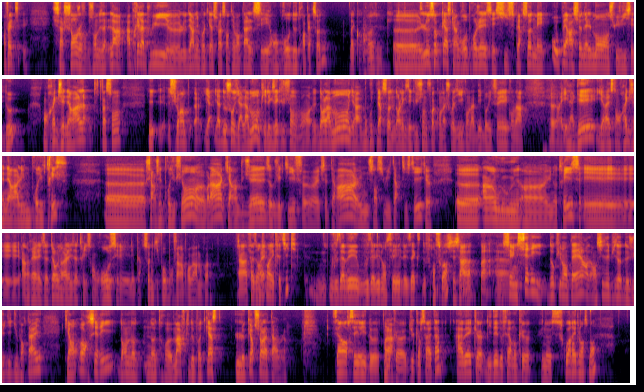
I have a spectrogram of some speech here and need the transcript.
en fait, ça change en fonction des. Là, après la pluie, euh, le dernier podcast sur la santé mentale, c'est en gros 2-3 personnes. D'accord. Euh, le Sobcast, qui est un gros projet, c'est 6 personnes, mais opérationnellement suivi, c'est 2. En règle générale, de toute façon, sur un, il y, a deux choses. Il y a l'amont puis l'exécution. dans l'amont, il y a beaucoup de personnes. Dans l'exécution, une fois qu'on a choisi, qu'on a débriefé, qu'on a euh, élagué, il reste en règle générale une productrice euh, chargée de production, euh, voilà, qui a un budget, des objectifs, etc., une sensibilité artistique, un ou une autrice et un réalisateur, une réalisatrice. En gros, c'est les, les personnes qu'il faut pour faire un programme, quoi. Alors, la phase de lancement, elle est critique. Vous avez, vous allez lancer les ex de François. C'est ça. Bah, euh, C'est une série documentaire en six épisodes de Judith Duportail qui est en hors série dans notre, marque de podcast Le cœur sur la table. C'est un hors série de, euh, du cœur sur la table avec euh, l'idée de faire donc une soirée de lancement.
